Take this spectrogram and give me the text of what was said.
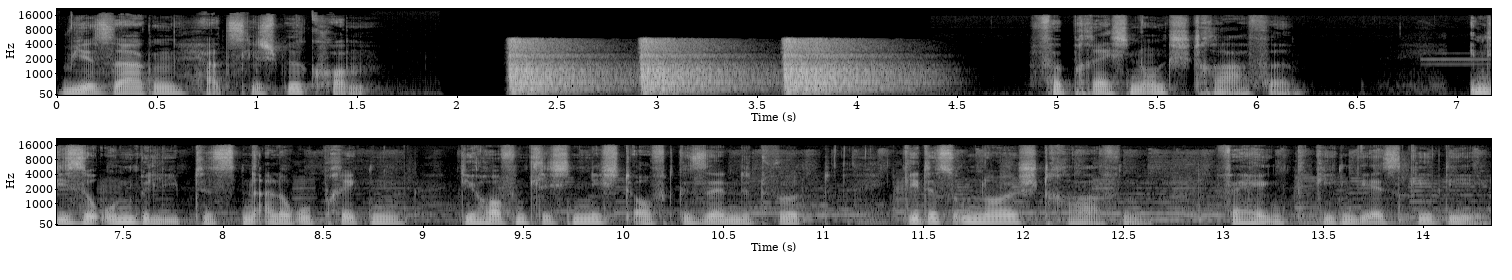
Wir sagen herzlich willkommen. Verbrechen und Strafe. In dieser unbeliebtesten aller Rubriken, die hoffentlich nicht oft gesendet wird, geht es um neue Strafen, verhängt gegen die SGD.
